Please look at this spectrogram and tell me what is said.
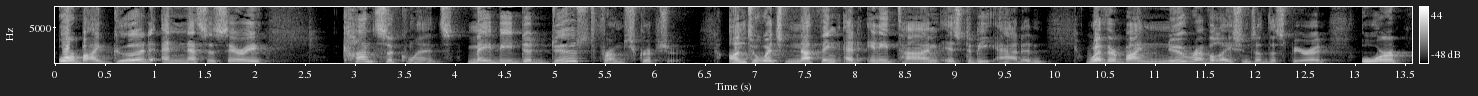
or by good and necessary consequence may be deduced from Scripture. unto which nothing at any time is to be added, whether by new revelations of the Spirit or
